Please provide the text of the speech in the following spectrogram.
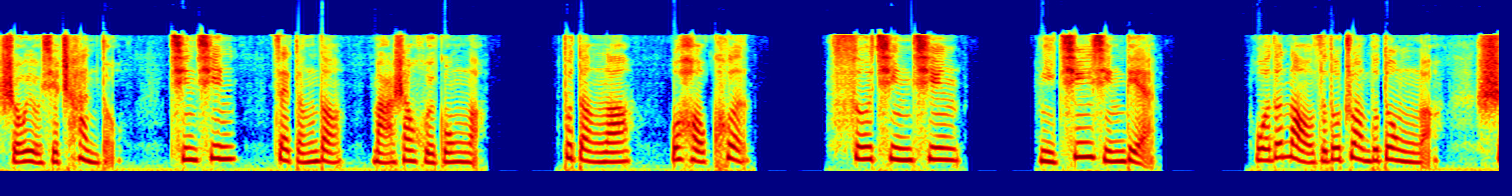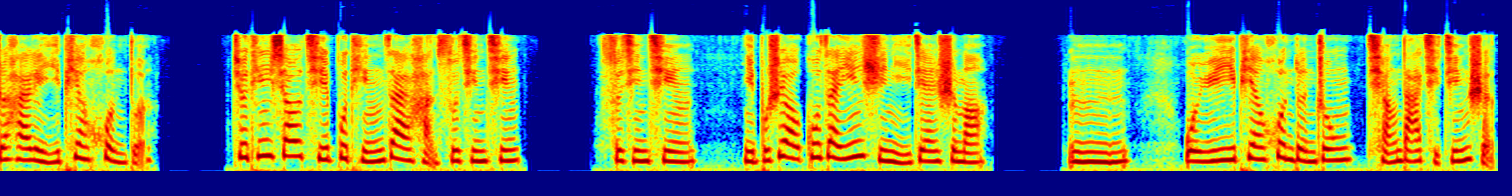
手有些颤抖。青青，再等等，马上回宫了。不等了，我好困。苏青青，你清醒点，我的脑子都转不动了，识海里一片混沌。就听萧琪不停在喊苏青青，苏青青，你不是要姑再应许你一件事吗？嗯，我于一片混沌中强打起精神。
